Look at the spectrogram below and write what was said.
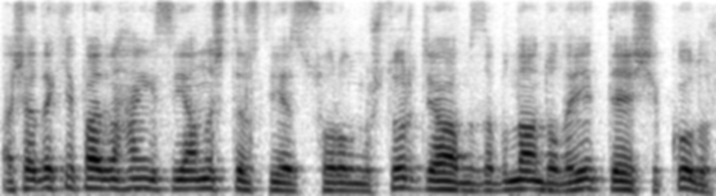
aşağıdaki ifadenin hangisi yanlıştır diye sorulmuştur. Cevabımız da bundan dolayı D şıkkı olur.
